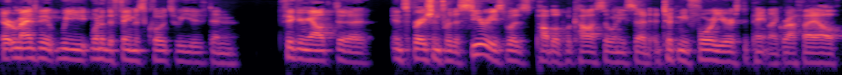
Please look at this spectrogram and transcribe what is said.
It reminds me we one of the famous quotes we used in figuring out the inspiration for the series was Pablo Picasso when he said, "It took me four years to paint like Raphael,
